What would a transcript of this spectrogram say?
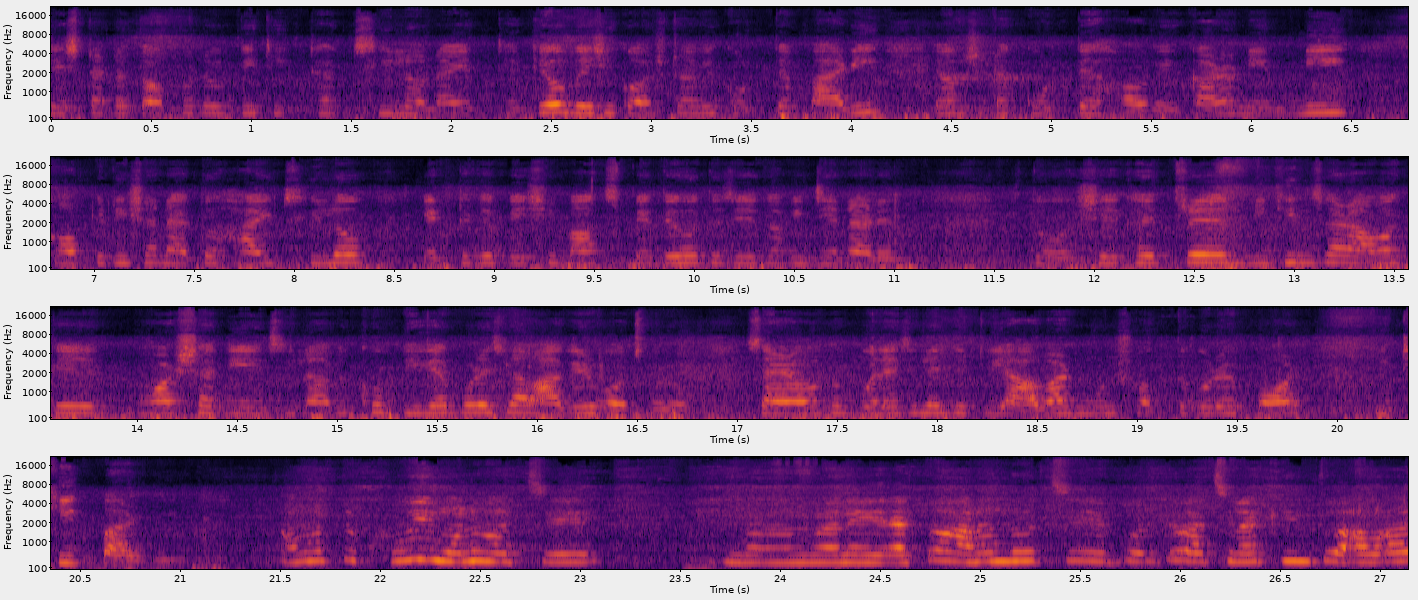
চেষ্টাটা তখন অবধি ঠিকঠাক ছিল না। এর থেকেও বেশি কষ্ট আমি করতে পারি এবং সেটা করতে হবে। কারণ এমনি কম্পিটিশান এত হাই ছিল, এর থেকে বেশি মার্কস পেতে হতো যেহেতু আমি জেনারেল তো সেক্ষেত্রে নিখিল স্যার আমাকে ভরসা দিয়েছিল। আমি খুব ভেঙে পড়েছিলাম আগের বছরও। স্যার আমাকে বলেছিলেন যে, তুই আবার মন শক্ত করে পড়, তুই ঠিক পারবি। আমার তো খুবই মনে হচ্ছে মানে এত আনন্দ হচ্ছে বলতে পারছি না, কিন্তু আবার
